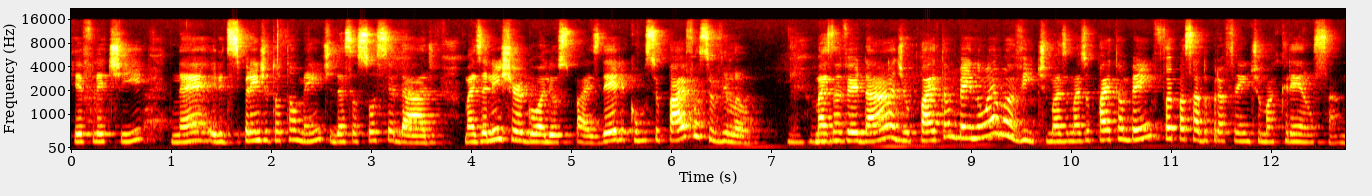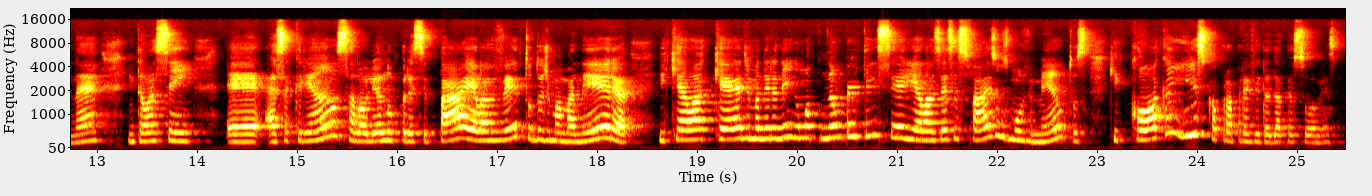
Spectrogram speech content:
refletir, né? Ele desprende totalmente dessa sociedade, mas ele enxergou ali os pais dele como se o pai fosse o vilão. Uhum. Mas na verdade, o pai também não é uma vítima, mas o pai também foi passado para frente uma crença, né? Então, assim, é, essa criança, ela olhando por esse pai, ela vê tudo de uma maneira e que ela quer de maneira nenhuma não pertencer. E ela às vezes faz uns movimentos que colocam em risco a própria vida da pessoa mesmo.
